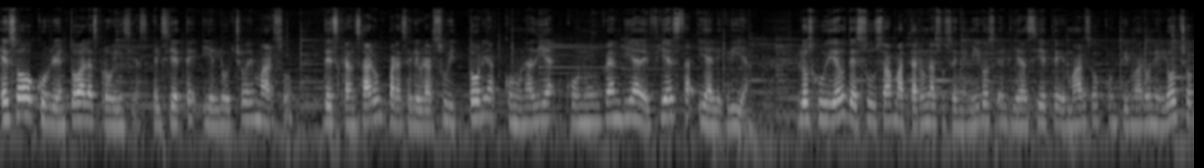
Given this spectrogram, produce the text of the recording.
eso ocurrió en todas las provincias, el 7 y el 8 de marzo descansaron para celebrar su victoria con, un gran día de fiesta y alegría. Los judíos de Susa mataron a sus enemigos el día 7 de marzo, continuaron el 8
